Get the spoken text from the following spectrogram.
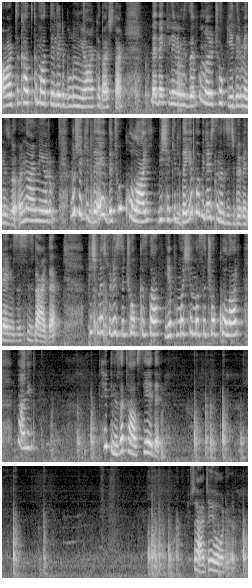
artı katkı maddeleri bulunuyor arkadaşlar. Bebeklerimize bunları çok yedirmenizi önermiyorum. Bu şekilde evde çok kolay bir şekilde yapabilirsiniz cici bebelerinizi sizlerde. Pişme süresi çok kısa, yapım aşaması çok kolay. Yani hepinize tavsiye ederim. Güzelce yoğuruyorum.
